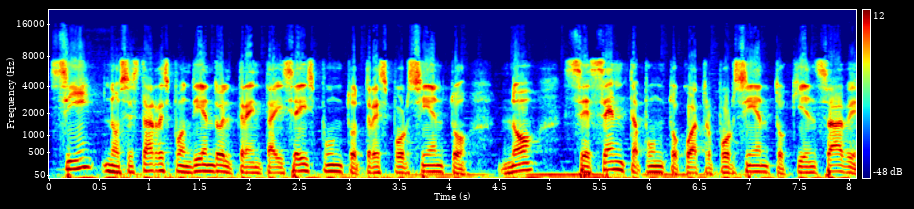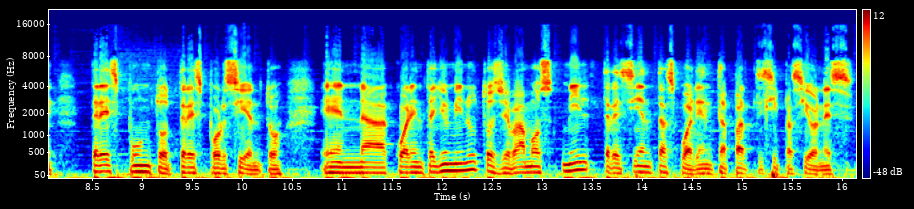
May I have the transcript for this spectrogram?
Sí, nos está respondiendo el 36.3%, no 60.4%, quién sabe, 3.3%. En 41 ah, minutos llevamos 1.340 participaciones.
